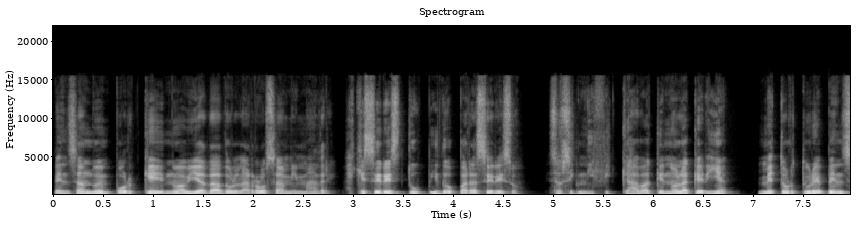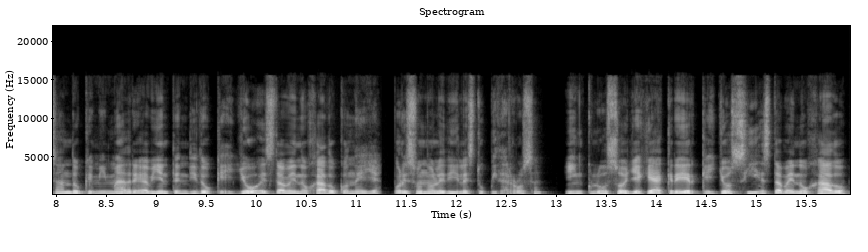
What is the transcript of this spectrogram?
pensando en por qué no había dado la rosa a mi madre. Hay que ser estúpido para hacer eso. ¿Eso significaba que no la quería? Me torturé pensando que mi madre había entendido que yo estaba enojado con ella. ¿Por eso no le di la estúpida rosa? Incluso llegué a creer que yo sí estaba enojado,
